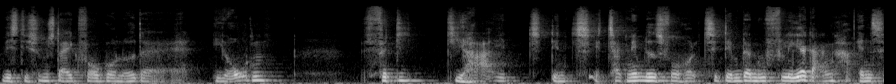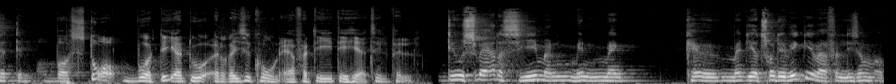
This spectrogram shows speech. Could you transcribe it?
hvis de synes, der ikke foregår noget, der er i orden, fordi de har et, et, et taknemmelighedsforhold til dem, der nu flere gange har ansat dem. Hvor stor vurderer du, at risikoen er for det i det her tilfælde? Det er jo svært at sige, men, men man kan, man, jeg tror, det er vigtigt i hvert fald ligesom at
